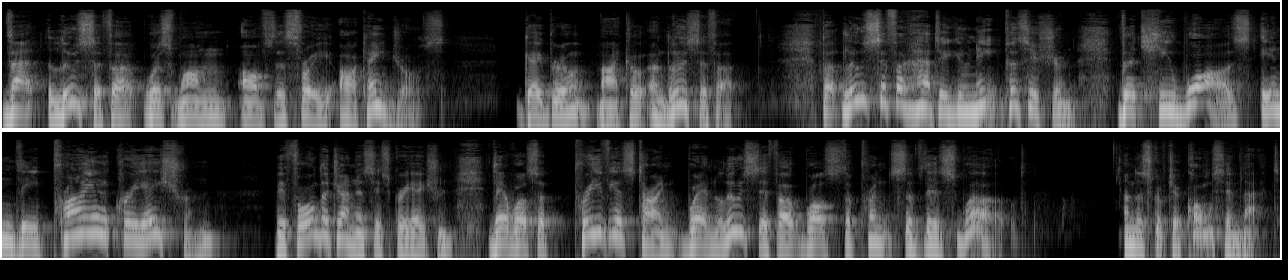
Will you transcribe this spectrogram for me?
that Lucifer was one of the three archangels Gabriel, Michael, and Lucifer. But Lucifer had a unique position that he was in the prior creation before the Genesis creation, there was a previous time when Lucifer was the prince of this world. And the scripture calls him that.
